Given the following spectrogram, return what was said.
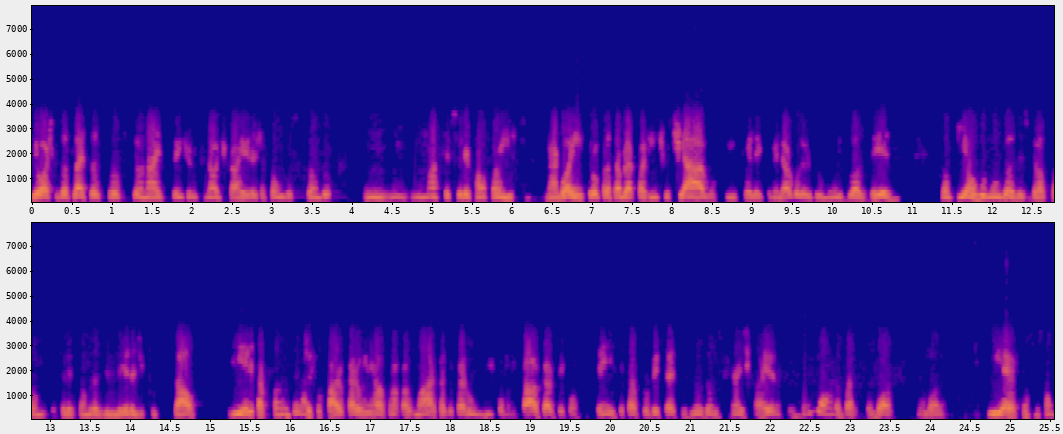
E eu acho que os atletas profissionais, frente no final de carreira, já estão buscando um, uma assessoria com relação a isso. Agora entrou para trabalhar com a gente o Thiago, que foi eleito o melhor goleiro do mundo duas vezes, campeão do mundo duas vezes pela seleção brasileira de futsal. E ele está falando ele, falou, cara, eu quero me relacionar com as marcas, eu quero me comunicar, eu quero ter consistência, eu quero aproveitar esses meus anos finais de carreira. Vamos embora, velho, vamos embora. E é construção.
